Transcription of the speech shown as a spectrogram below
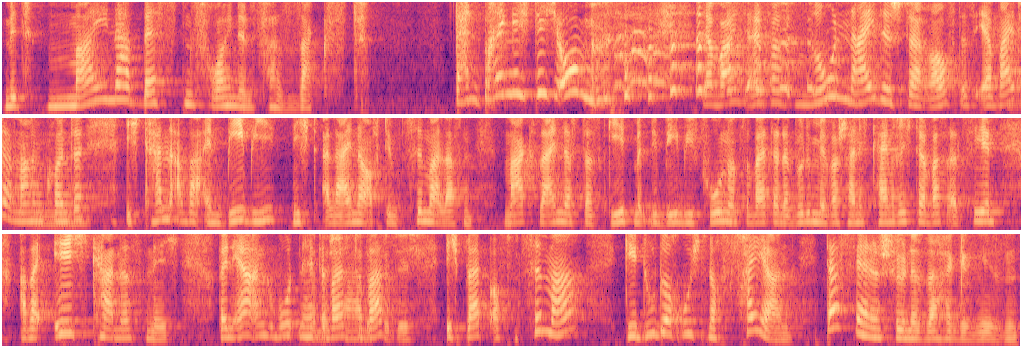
mit meiner besten Freundin versackst? Dann bringe ich dich um. da war ich einfach so neidisch darauf, dass er weitermachen konnte. Ich kann aber ein Baby nicht alleine auf dem Zimmer lassen. Mag sein, dass das geht mit dem Babyphone und so weiter. Da würde mir wahrscheinlich kein Richter was erzählen. Aber ich kann es nicht. Wenn er angeboten hätte, weißt du was? Ich bleib auf dem Zimmer. Geh du doch ruhig noch feiern. Das wäre eine schöne Sache gewesen.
